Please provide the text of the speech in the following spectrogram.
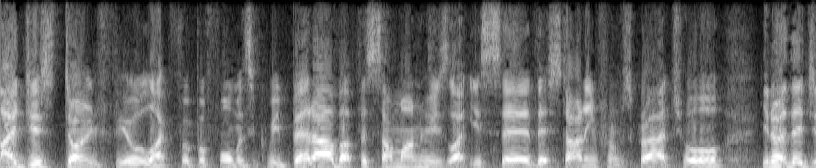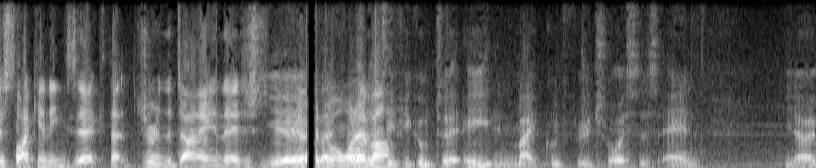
I just don't feel like for performance it could be better. But for someone who's like you said, they're starting from scratch, or you know, they're just like an exec that during the day and they're just you Yeah, know, they doing find whatever. it difficult to eat and make good food choices, and you know,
